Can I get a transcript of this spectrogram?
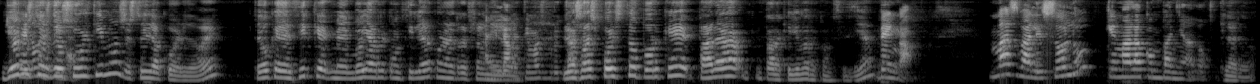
Yo en estos dos últimos estoy de acuerdo, ¿eh? Tengo que decir que me voy a reconciliar con el refranero. Los has puesto porque para, para que yo me reconcilie. Venga. Más vale solo que mal acompañado. Claro.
